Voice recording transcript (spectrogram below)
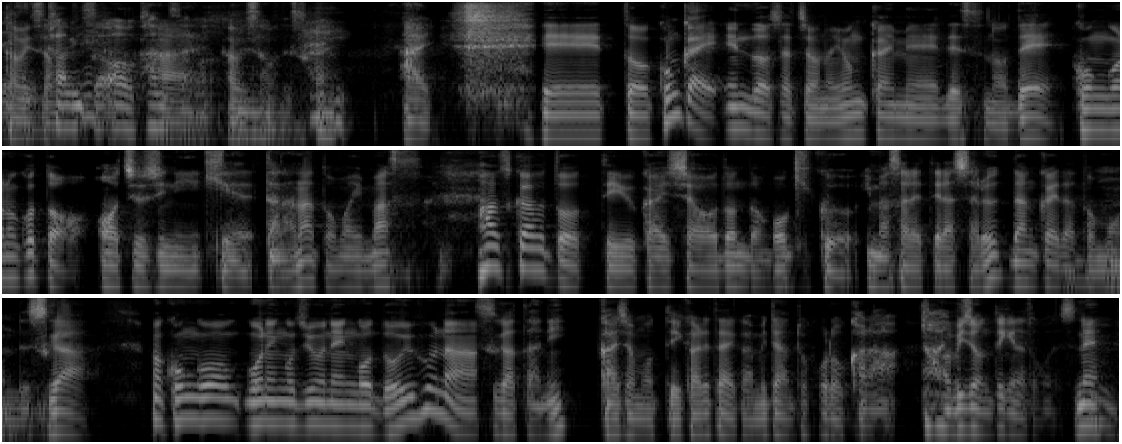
神様です神様。神様あ神様はい神様ですか。はいはい。えーっと、今回、遠藤社長の4回目ですので、今後のことを中心に聞けたらなと思います。ハウスクラフトっていう会社をどんどん大きく今されてらっしゃる段階だと思うんですが、まあ、今後5年後、10年後、どういうふうな姿に会社を持っていかれたいかみたいなところから、まあビジョン的なところですね、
